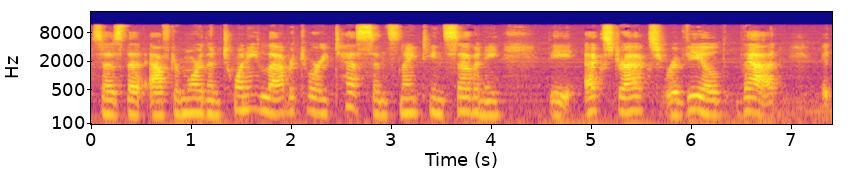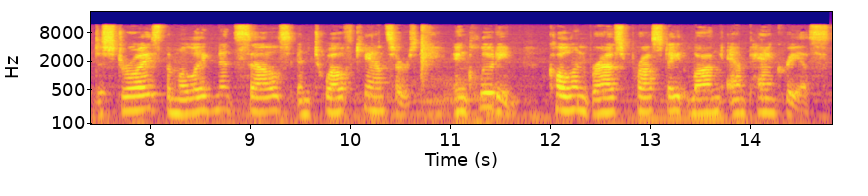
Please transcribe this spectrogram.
It says that after more than 20 laboratory tests since 1970, the extracts revealed that it destroys the malignant cells in 12 cancers, including colon, breast, prostate, lung, and pancreas.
